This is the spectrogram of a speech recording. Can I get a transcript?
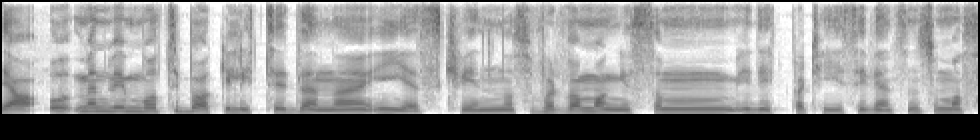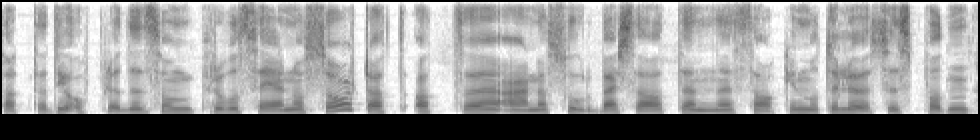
Ja, og, Men vi må tilbake litt til denne IS-kvinnen. For det var mange som, i ditt parti Siv Jensen, som har sagt at de opplevde det som provoserende og sårt at, at, eh, Erna Solberg sa at denne saken måtte løses på den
